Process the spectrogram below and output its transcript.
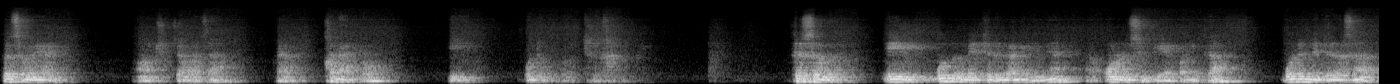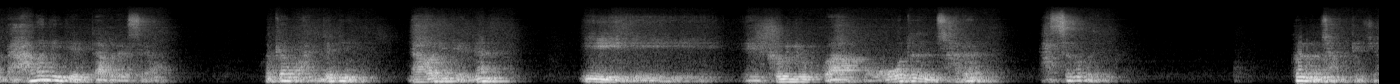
그래서 그냥 어, 죽자마자 그냥 그날도 이 무덤으로 들어가는 거예요. 그래서 이 무덤에 들어가게 되면 오늘 성경에 보니까 무덤에 들어서 나흘이 됐다 그랬어요. 그러니까 완전히 나흘이 되면 이, 이, 이 근육과 모든 살은 다 썩어버리는 거예요. 그런 상태죠.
